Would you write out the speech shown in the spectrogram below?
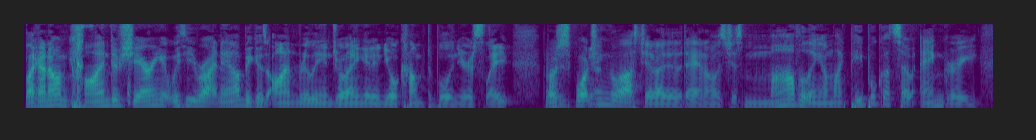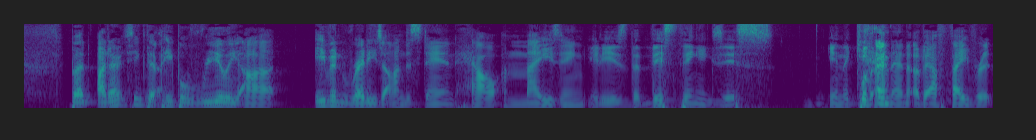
Like I know I'm kind of sharing it with you right now because I'm really enjoying it and you're comfortable and you're asleep. But I was just watching The Last Jedi the other day and I was just marveling. I'm like, people got so angry, but I don't think that people really are even ready to understand how amazing it is that this thing exists in the Well, and- canon of our favorite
